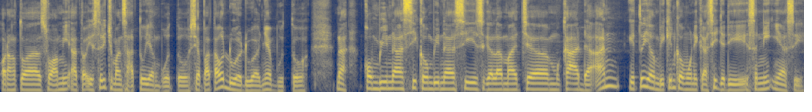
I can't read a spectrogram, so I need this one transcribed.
orang tua suami atau istri cuma satu yang butuh. Siapa tahu dua-duanya butuh. Nah, kombinasi-kombinasi segala macam keadaan itu yang bikin komunikasi jadi seninya sih.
